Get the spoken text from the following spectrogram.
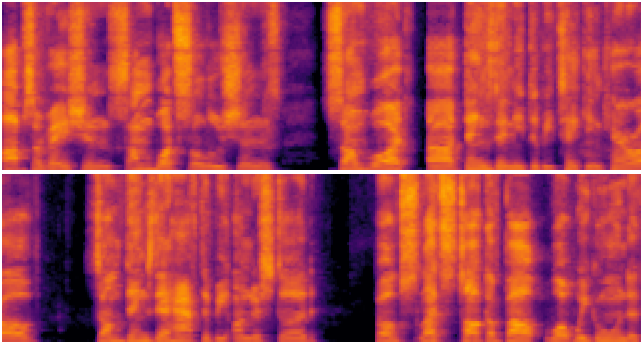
observations, somewhat solutions, somewhat uh, things that need to be taken care of, some things that have to be understood. Folks, let's talk about what we're going to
